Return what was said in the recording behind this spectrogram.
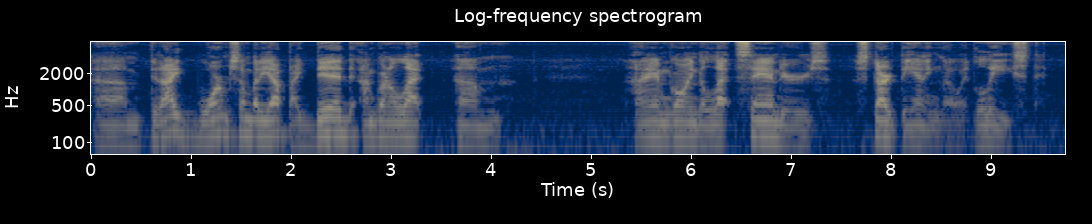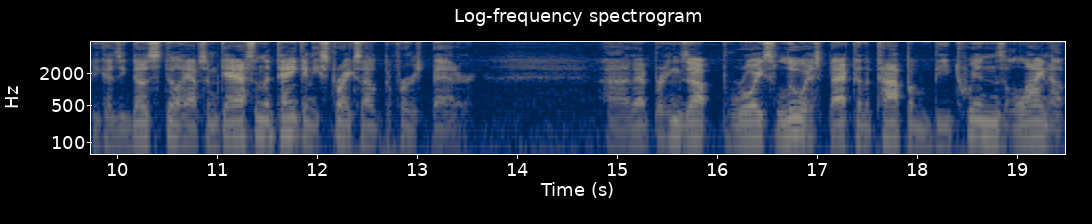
Um, did I warm somebody up? I did. I'm going to let. Um, I am going to let Sanders start the inning, though, at least, because he does still have some gas in the tank and he strikes out the first batter. Uh, that brings up Royce Lewis back to the top of the Twins lineup,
